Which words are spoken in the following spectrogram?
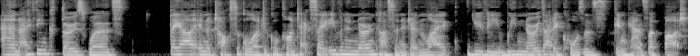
And I think those words they are in a toxicological context. So even a known carcinogen like UV, we know that it causes skin cancer, but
